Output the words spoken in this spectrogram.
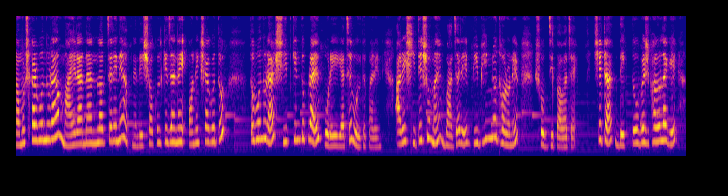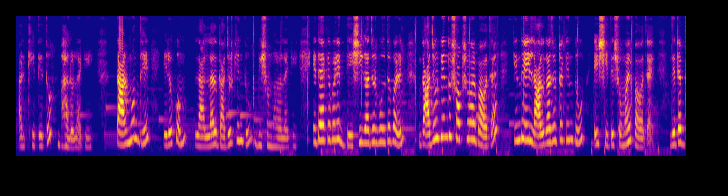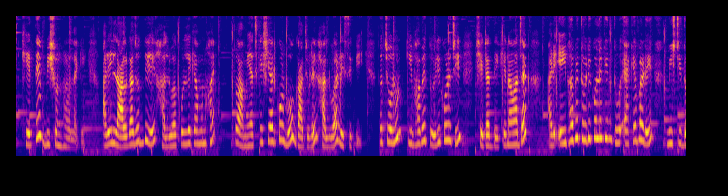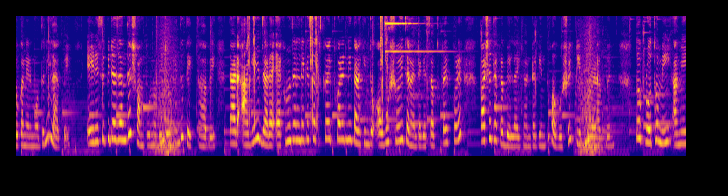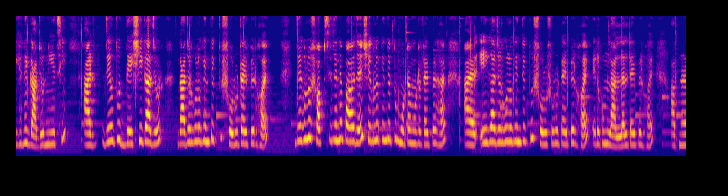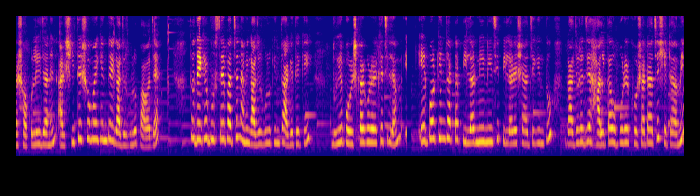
নমস্কার বন্ধুরা, মায়ের রান্নান ব্লগ চ্যানেলে আপনাদের সকলকে জানাই অনেক স্বাগত। তো বন্ধুরা, শীত কিন্তু প্রায় পড়েই গেছে বলতে পারেন। আর এই শীতের সময় বাজারে বিভিন্ন ধরনের সবজি পাওয়া যায়। সেটা দেখতেও বেশ ভালো লাগে আর খেতে তো ভালো লাগেই। তার মধ্যে এরকম লাল লাল গাজর কিন্তু ভীষণ ভালো লাগে। এটা একেবারে দেশি গাজর বলতে পারেন। গাজর কিন্তু সব সময় পাওয়া যায়, কিন্তু এই লাল গাজরটা কিন্তু এই শীতের সময় পাওয়া যায়, যেটা খেতে ভীষণ ভালো লাগে। আর এই লাল গাজর দিয়ে হালুয়া করলে কেমন হয়? তো আমি আজকে শেয়ার করব গাজরের হালুয়ার রেসিপি তো চলুন কীভাবে তৈরি করেছি সেটা দেখে নেওয়া যাক। আর এইভাবে তৈরি করলে কিন্তু একেবারে মিষ্টির দোকানের মতনই লাগবে। এই রেসিপিটা জানতে সম্পূর্ণ ভিডিও কিন্তু দেখতে হবে। তার আগে যারা এখনও চ্যানেলটাকে সাবস্ক্রাইব করেননি, তারা কিন্তু অবশ্যই চ্যানেলটাকে সাবস্ক্রাইব করে পাশে থাকা বেল আইকনটা কিন্তু অবশ্যই ক্লিক করে রাখবেন। তো প্রথমেই আমি এখানে গাজর নিয়েছি। আর যেহেতু দেশি গাজর, গাজরগুলো কিন্তু একটু সরু টাইপের হয় যেগুলো সব সিজনে পাওয়া যায়, সেগুলো কিন্তু একটু মোটা মোটা টাইপের হয় আর এই গাজরগুলো কিন্তু একটু সরু সরু টাইপের হয়, এরকম লাল লাল টাইপের হয়, আপনারা সকলেই জানেন। আর শীতের সময় কিন্তু এই গাজরগুলো পাওয়া যায়। তো দেখে বুঝতেই পারছেন আমি গাজরগুলো কিন্তু আগে থেকেই ধুয়ে পরিষ্কার করে রেখেছিলাম। এরপর কিন্তু একটা পিলার নিয়ে নিয়েছি। পিলারের সাহায্যে কিন্তু গাজরের যে হালকা উপরের খোসাটা আছে, সেটা আমি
